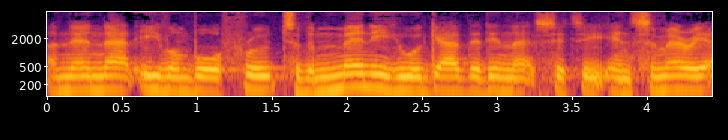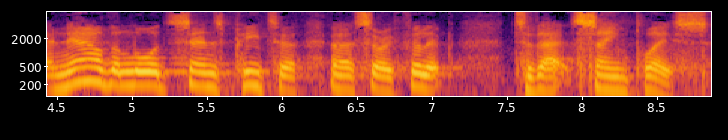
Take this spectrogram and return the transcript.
and then that even bore fruit to the many who were gathered in that city in Samaria. And now the Lord sends Peter, uh, sorry, Philip, to that same place.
